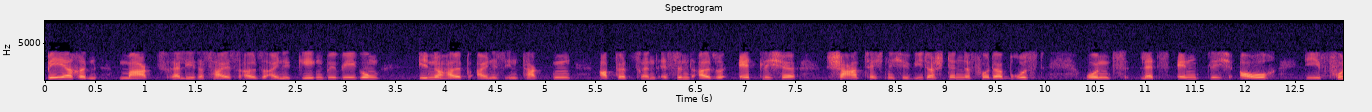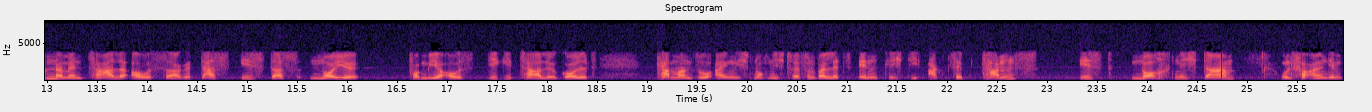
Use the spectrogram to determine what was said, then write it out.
Bärenmarktrallye. Das heißt also eine Gegenbewegung innerhalb eines intakten Abwärtstrends. Es sind also etliche charttechnische Widerstände vor der Brust und letztendlich auch die fundamentale Aussage, das ist das neue, von mir aus digitale Gold, kann man so eigentlich noch nicht treffen, weil letztendlich die Akzeptanz ist noch nicht da. Und vor allem,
